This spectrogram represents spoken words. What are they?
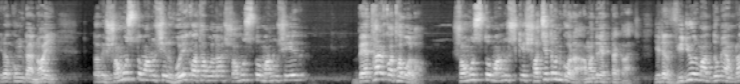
এরকমটা নয়। তবে সমস্ত মানুষের হয়ে কথা বলা, সমস্ত মানুষের ব্যথার কথা বলা, সমস্ত মানুষকে সচেতন করা আমাদের একটা কাজ, যেটা ভিডিওর মাধ্যমে আমরা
